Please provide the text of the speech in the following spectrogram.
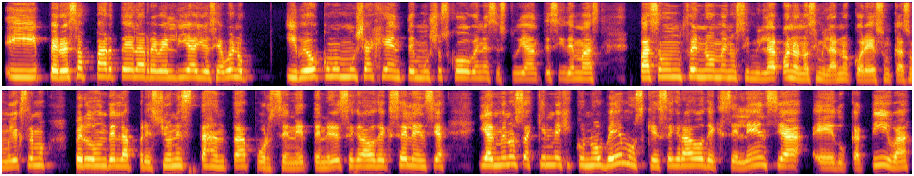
y, pero esa parte de la rebeldía, yo decía, bueno, y veo como mucha gente, muchos jóvenes, estudiantes y demás, pasa un fenómeno similar, bueno, no similar, no Corea es un caso muy extremo, pero donde la presión es tanta por tener ese grado de excelencia y al menos aquí en México no vemos que ese grado de excelencia educativa,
